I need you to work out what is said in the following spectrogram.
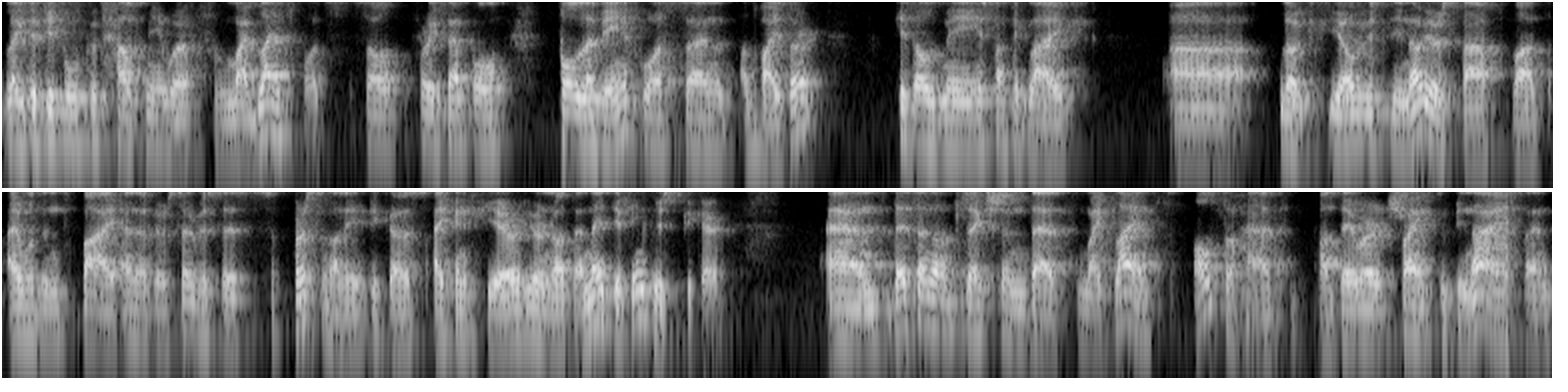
like the people could help me with my blind spots. So, for example, Paul Levine, who was an advisor, he told me something like, uh, "Look, you obviously know your stuff, but I wouldn't buy any of your services personally because I can hear you're not a native English speaker." And that's an objection that my clients also had, but they were trying to be nice and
